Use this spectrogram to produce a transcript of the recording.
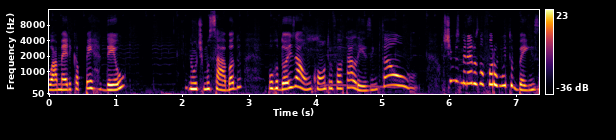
o América perdeu no último sábado por 2 a 1 contra o Fortaleza. Então, os times mineiros não foram muito bem em res-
